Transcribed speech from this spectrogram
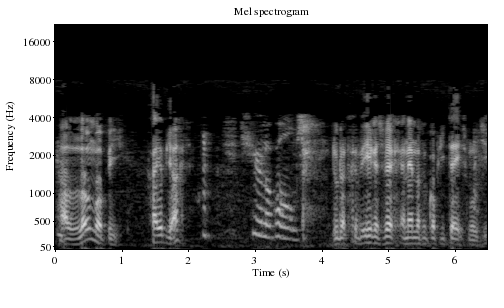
Hallo, Moppie. Ga je op jacht? Sherlock Holmes. Doe dat geweer eens weg en neem nog een kopje thee, smoeltje.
